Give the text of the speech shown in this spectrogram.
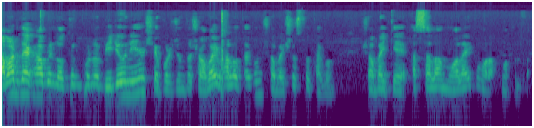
আবার দেখা হবে নতুন কোনো ভিডিও নিয়ে, সে পর্যন্ত সবাই ভালো থাকুন, সবাই সুস্থ থাকুন, সবাইকে আসসালামু আলাইকুম রহমতুল্লাহ।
